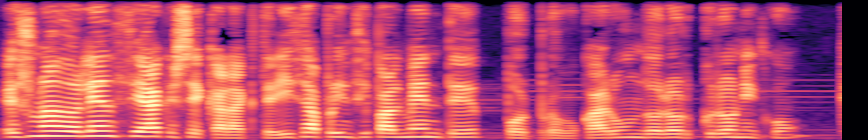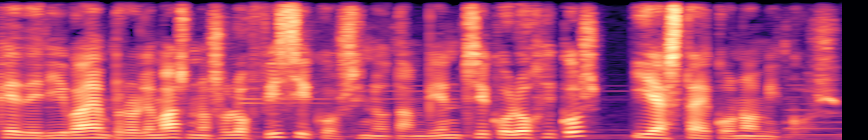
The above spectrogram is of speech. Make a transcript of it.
Es una dolencia que se caracteriza principalmente por provocar un dolor crónico que deriva en problemas no solo físicos, sino también psicológicos y hasta económicos.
